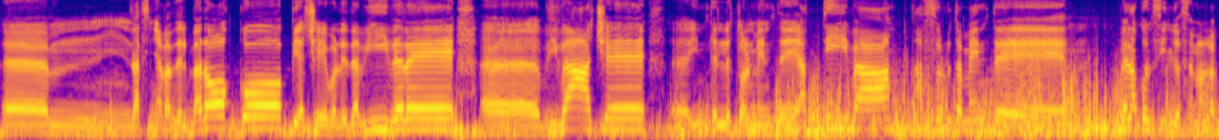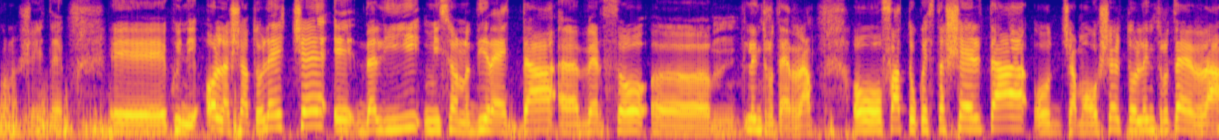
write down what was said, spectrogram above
Ehm, la signora del barocco, piacevole da vivere, eh, vivace, eh, intellettualmente attiva, assolutamente mm, ve la consiglio se non la conoscete. E quindi ho lasciato Lecce e da lì mi sono diretta eh, verso eh, l'entroterra. Ho fatto questa scelta, ho, diciamo, ho scelto l'entroterra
